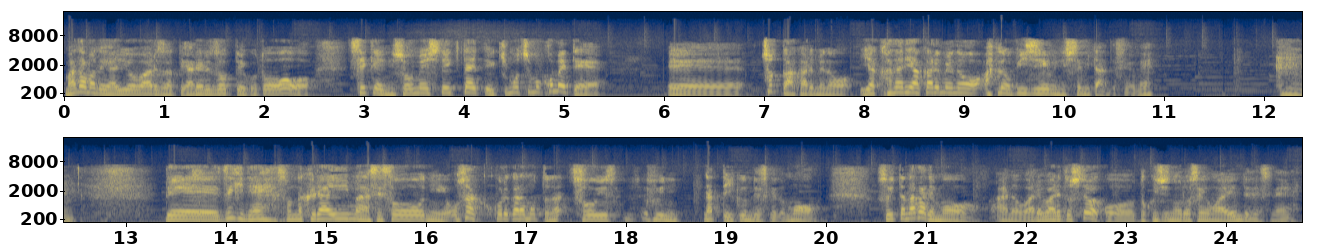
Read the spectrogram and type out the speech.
まだまだやりようはあるぞってやれるぞっていうことを世間に証明していきたいという気持ちも込めて、えーちょっと明るめの、いや、かなり明るめのあの BGM にしてみたんですよね。うん。で、ぜひね、そんな暗い今、世相に、おそらくこれからもっとな、そういう風になっていくんですけども、そういった中でも、あの、我々としては、こう、独自の路線を歩んでですね、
